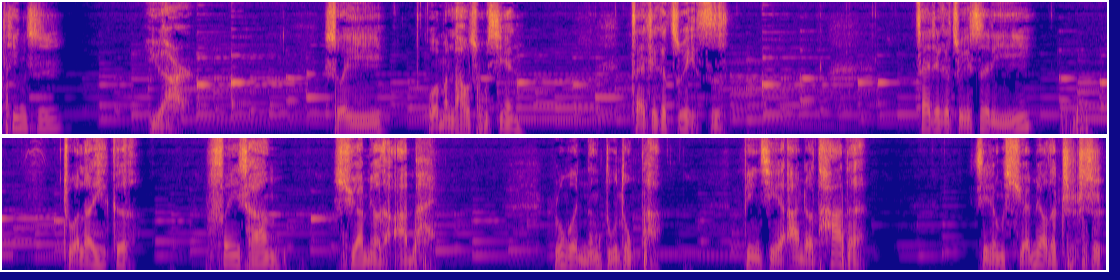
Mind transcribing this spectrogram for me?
听之悦耳。所以，我们老祖先在这个“嘴”字。在这个“嘴”字里，做了一个非常玄妙的安排。如果你能读懂它，并且按照他的这种玄妙的指示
